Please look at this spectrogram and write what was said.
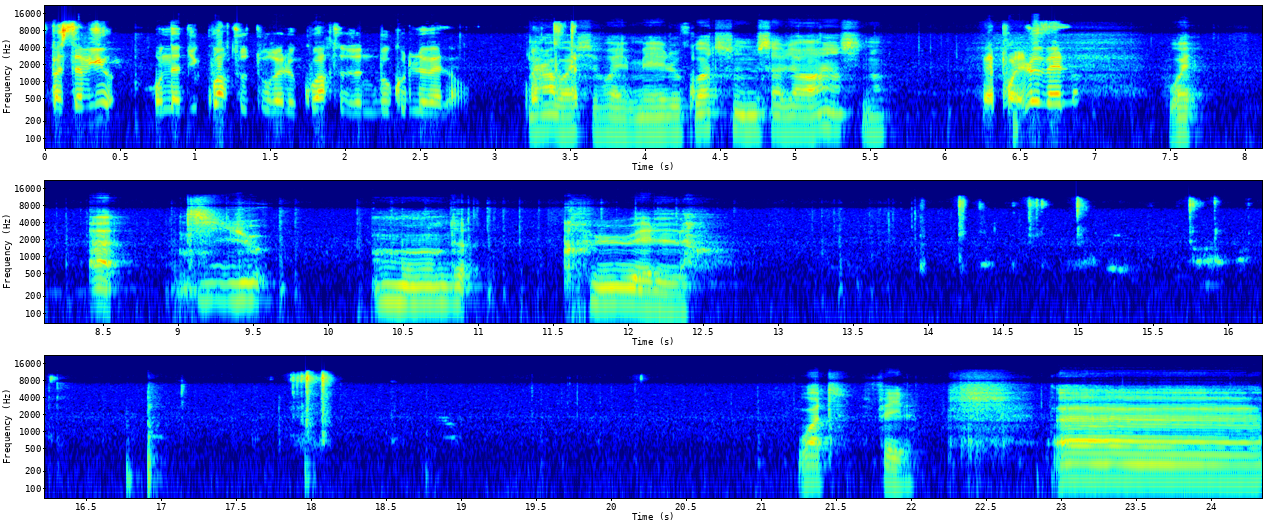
Je passe ta vie, on a du quartz autour et le quartz donne beaucoup de level. hein. Donc, Ah ouais, c'est vrai, mais le quartz ne nous servira à rien sinon. Mais pour les levels. Ouais. Adieu, monde cruel. What? Fail. Euh...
